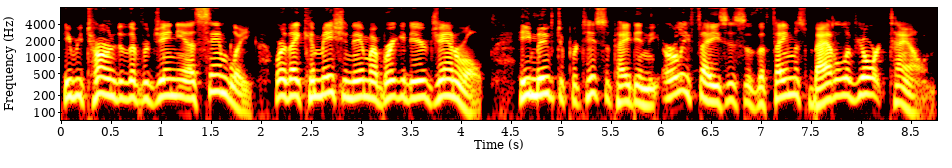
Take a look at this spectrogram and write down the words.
he returned to the Virginia Assembly, where they commissioned him a brigadier general. He moved to participate in the early phases of the famous Battle of Yorktown.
